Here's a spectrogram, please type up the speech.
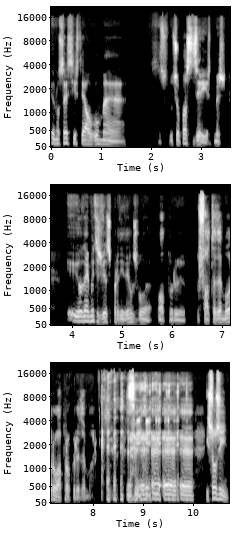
eu não sei se isto é alguma. Se eu posso dizer isto, mas eu andei muitas vezes perdido em Lisboa, ou por, eh, por falta de amor ou à procura de amor. É, é, e sozinho,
